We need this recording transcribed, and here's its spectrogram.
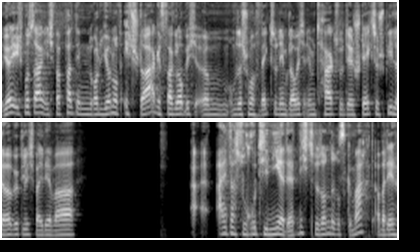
Ja, ich muss sagen, ich fand den Rodionov echt stark. Es war, glaube ich, ähm, um das schon mal wegzunehmen, glaube ich, an dem Tag so der stärkste Spieler, wirklich, weil der war einfach so routiniert. Der hat nichts Besonderes gemacht, aber der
